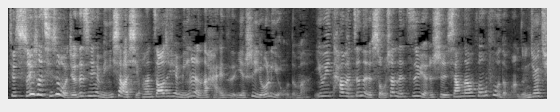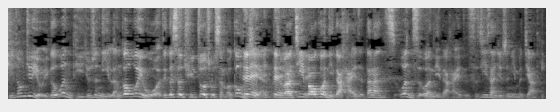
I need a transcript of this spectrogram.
就所以说，其实我觉得这些名校喜欢招这些名人的孩子也是有理由的嘛，因为他们真的手上的资源是相当丰富的嘛。人家其中就有一个问题，就是你能够为我这个社区做出什么贡献，是吧？既包括你的孩子，当然是问是问你的孩子，实际上就是你们家庭，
